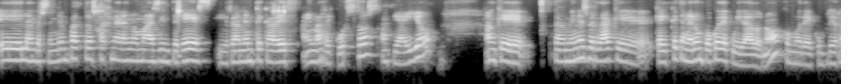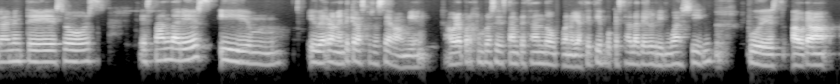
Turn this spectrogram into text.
eh, la inversión de impacto está generando más interés y realmente cada vez hay más recursos hacia ello, aunque también es verdad que, que, hay que tener un poco de cuidado, ¿no? Como de cumplir realmente esos estándares y, y ver realmente que las cosas se hagan bien. Ahora, por ejemplo, se está empezando, bueno, ya hace tiempo que se habla del greenwashing, pues ahora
